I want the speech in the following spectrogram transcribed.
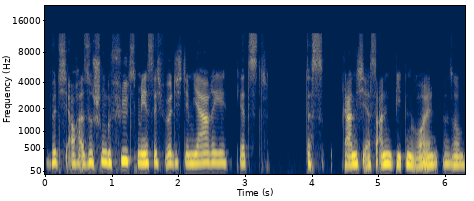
Würde ich auch, also schon gefühlsmäßig würde ich dem Jari jetzt das gar nicht erst anbieten wollen. Also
